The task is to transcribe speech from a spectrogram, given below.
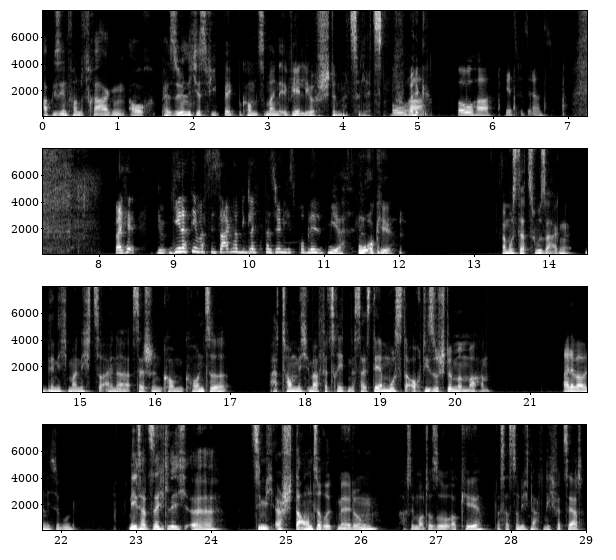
abgesehen von Fragen, auch persönliches Feedback bekommen zu meiner Evelio-Stimme zur letzten Oha. Folge. Oha, jetzt wird's ernst. Gleiche, je nachdem, was sie sagen, haben die gleich ein persönliches Problem mit mir. Oh, okay. Man muss dazu sagen, wenn ich mal nicht zu einer Session kommen konnte, hat Tom mich immer vertreten. Das heißt, der musste auch diese Stimme machen. Meine war aber nicht so gut. Nee, tatsächlich äh, ziemlich erstaunte Rückmeldungen. Nach dem Motto so, okay, das hast du nicht nachträglich verzerrt.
